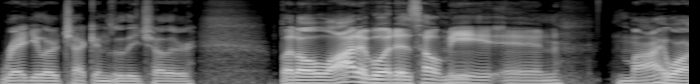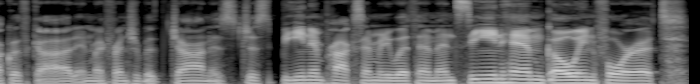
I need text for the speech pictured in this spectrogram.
regular check-ins with each other. But a lot of what has helped me in my walk with God and my friendship with John is just being in proximity with him and seeing him going for it.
